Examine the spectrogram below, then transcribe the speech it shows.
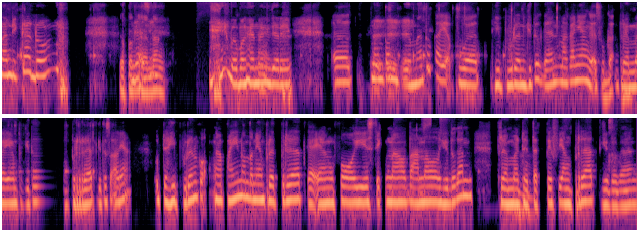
Nandika dong. Babang Enggak. Danang. Babang Hanang jari Eh, nonton drama tuh kayak buat hiburan gitu kan. Makanya nggak suka drama yang begitu berat gitu. Soalnya udah hiburan kok ngapain nonton yang berat-berat kayak yang voice signal tunnel gitu kan drama Hmm. detektif yang berat gitu kan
